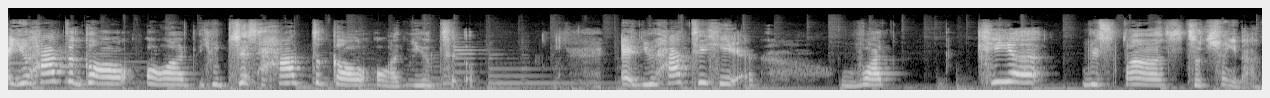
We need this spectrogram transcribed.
you have to go on you just have to go on YouTube. And you have to hear what Khia responds to Trina.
